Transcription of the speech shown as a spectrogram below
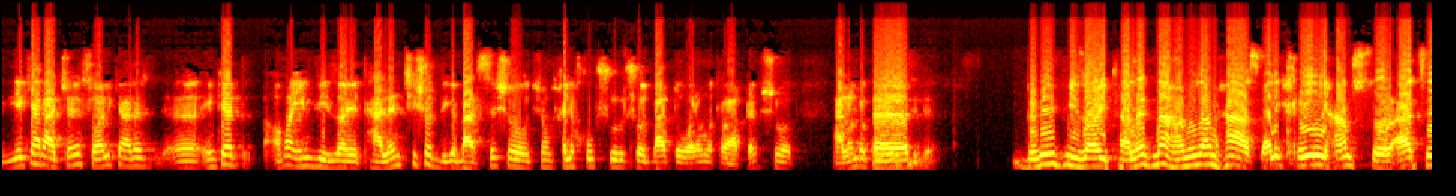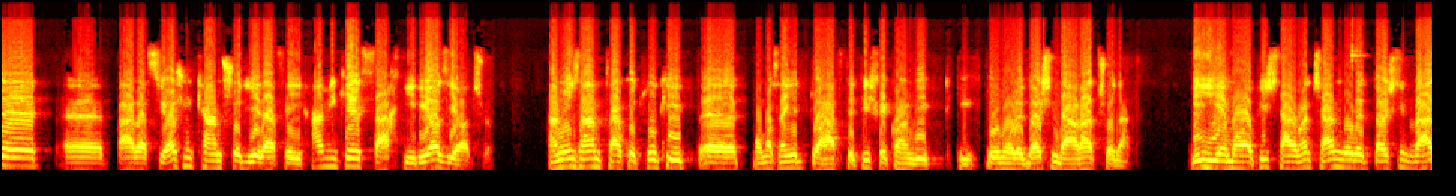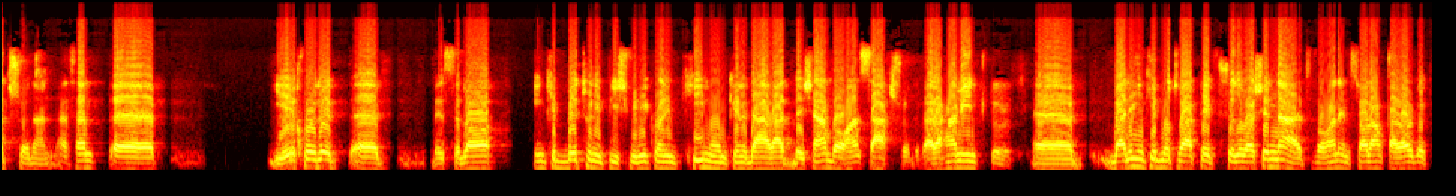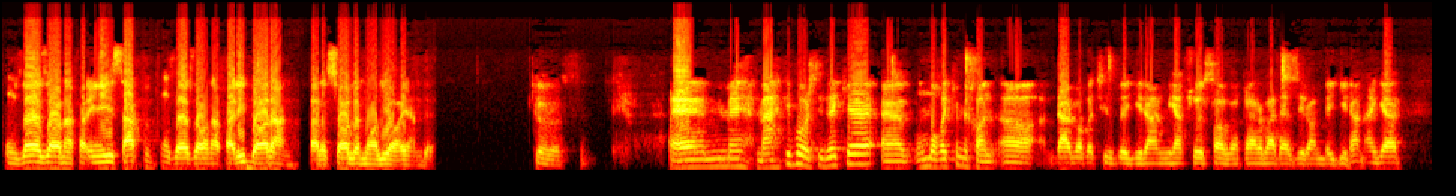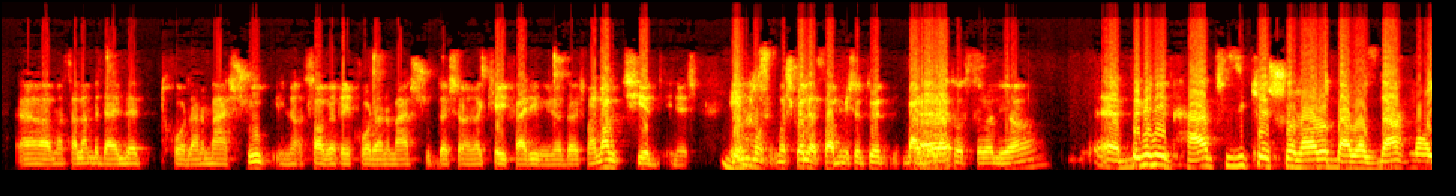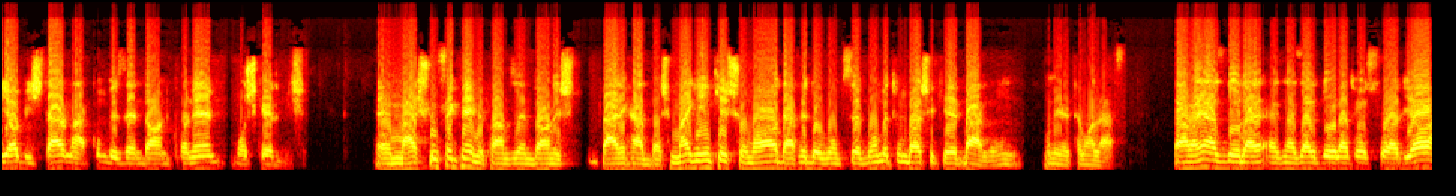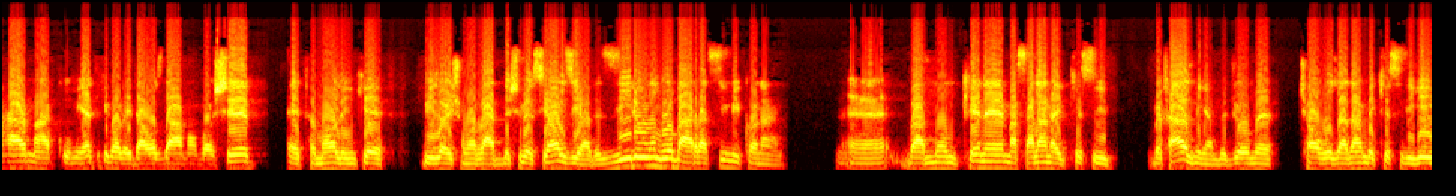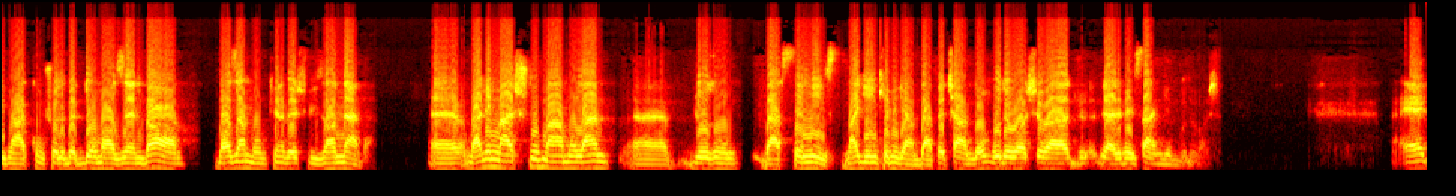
یکی از بچه سوالی کرده اینکه آقا این ویزای تلنت چی شد دیگه؟ بسته شد؟ چون خیلی خوب شروع شد بعد دوباره متوقف شد. الان به کجا رسیده؟ ببینید ویزای تلنت نه هنوز هم هست ولی خیلی هم سرعت بررسی هاشون کم شد یه دفعه همین که سختگیری ها زیاد شد. هنوز هم تک و توکی ما مثلا یه دو هفته پیش فکر کنم دو مورد داشتیم دعوت شدن. یه ماه پیش تقریبا چند مورد داشتیم رد شدن. اصلا یه خود به اصطلاح اینکه بتونیم پیش بینی کنیم کی ممکنه دعوت بشن واقعا سخت شده. برای همین ولی اینکه متوقف شده باشه نه. اتفاقا امسال هم قرار به 15 هزار نفر این یعنی سخت 15 هزار نفری دارن برای سال مالی آینده. درسته. مهدی پرسیده که اون موقع که می‌خوان در واقع چیز بگیرن میگن شده سابقه رو بعد از ایران بگیرن اگر مثلا به دلیل خوردن مشروب اینا سابقه خوردن مشروب داشتن یا کیفری اینا داشت من چیه اینش. این مشکل حساب میشه تو بلدت استرالیا؟ ببینید هر چیزی که شما رو دوازده ماه یا بیشتر محکوم به زندان کنه مشکل میشه. مشروع فکر نمی کنم زندانش در این حد باشه. مگه اینکه شما دفعه دوم سومتون باشه که بله اون اون احتمال هست. برای از دولت از نظر دولت استرالیا هر محکومیتی که بالای دوازده ماه باشه احتمال اینکه ویزای شما رد بشه بسیار زیاده. زیر اون رو بررسی می‌کنن. و ممکنه مثلا اگه کسی به فرض میگم به جرم چاقو زدن به کسی دیگه محکوم شده به دو ماه زندان بازم ممکنه بهش ویزا ندن ولی مشروب معمولا جز اون دسته نیست. مگه اینکه میگم دفعه چندم بوده باشه و جریمه سنگین بوده باشه.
